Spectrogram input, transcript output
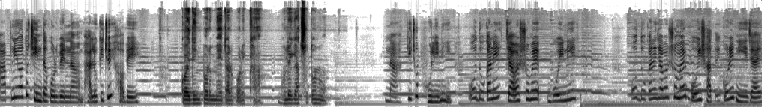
আপনি অত চিন্তা করবেন না ভালো কিছুই হবে। কয়দিন পর মেয়েটার পরীক্ষা? ভুলে গেছো তনু? না কিছু ভুলিনি। ও দোকানে যাওয়ার সময় বই নিয়ে ও দোকানে যাওয়ার সময় বই সাথে করে নিয়ে যায়।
